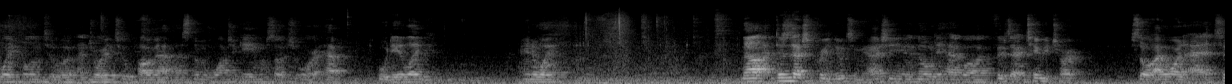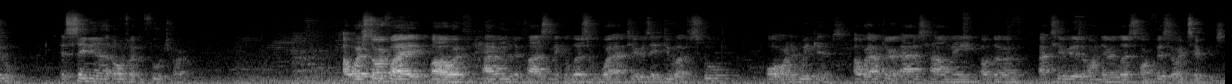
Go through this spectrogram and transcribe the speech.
a way for them to uh, enjoy it too. Probably ask them to watch a game or such, or have who they like, in a way. Now this is actually pretty new to me. I actually didn't know they have a physical activity chart, so I wanted to add it too. It's the same thing like a food chart. I would start by uh, with having the class make a list of what activities they do after school or on the weekends. I would after ask how many of the activities on their list are physical activities.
